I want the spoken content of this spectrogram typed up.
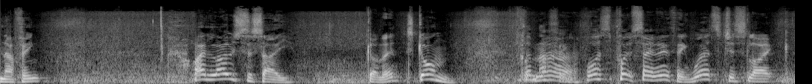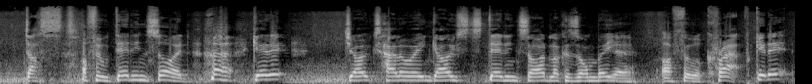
Nothing. I had loads to say. Go on then. It's gone. Got nothing. Ah, what's the point of saying anything? Words are just like dust. I feel dead inside. Get it? Jokes, Halloween, ghosts, dead inside like a zombie. Yeah, I feel crap. Get it?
